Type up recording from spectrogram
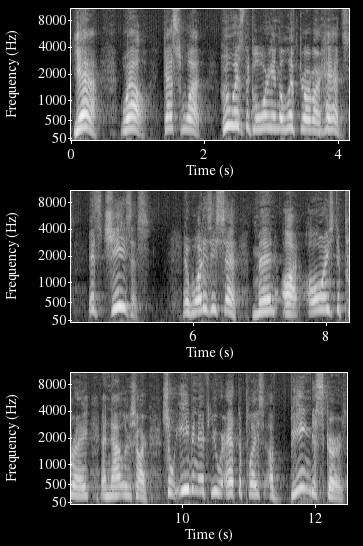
Yeah. Well, guess what? Who is the glory and the lifter of our heads? It's Jesus. And what does he say? Men ought always to pray and not lose heart. So even if you were at the place of being discouraged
